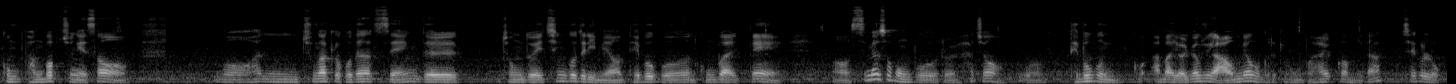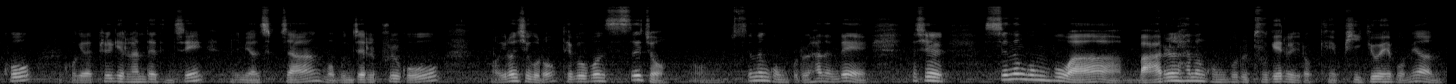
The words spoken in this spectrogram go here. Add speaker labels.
Speaker 1: 공부 방법 중에서 뭐 한 중학교 고등학생들 정도의 친구들이면 대부분 공부할 때 어, 쓰면서 공부를 하죠. 뭐 대부분 고- 아마 10명 중에 9명은 그렇게 공부할 겁니다. 책을 놓고 거기다 필기를 한다든지 아니면 연습장 뭐 문제를 풀고 어, 이런 식으로 대부분 쓰죠. 어, 쓰는 공부를 하는데 사실 쓰는 공부와 말을 하는 공부를 두 개를 이렇게 비교해 보면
